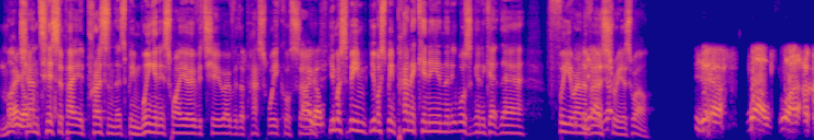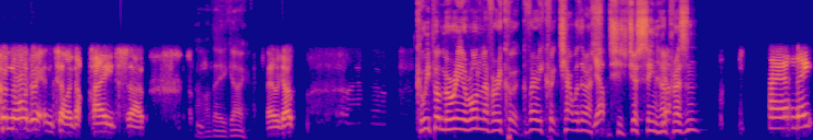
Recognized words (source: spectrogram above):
Much anticipated present that's been winging its way over to you over the past week or so. You must have been you must have been panicking, in that it wasn't going to get there for your no- anniversary as well. Yeah, well, like, I couldn't order it until I got paid, so Oh, there you go. there we go. Can we put Maria on and have a very quick, very quick chat with her? Yep. She's just seen her Yep. present. Hi, Andy.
